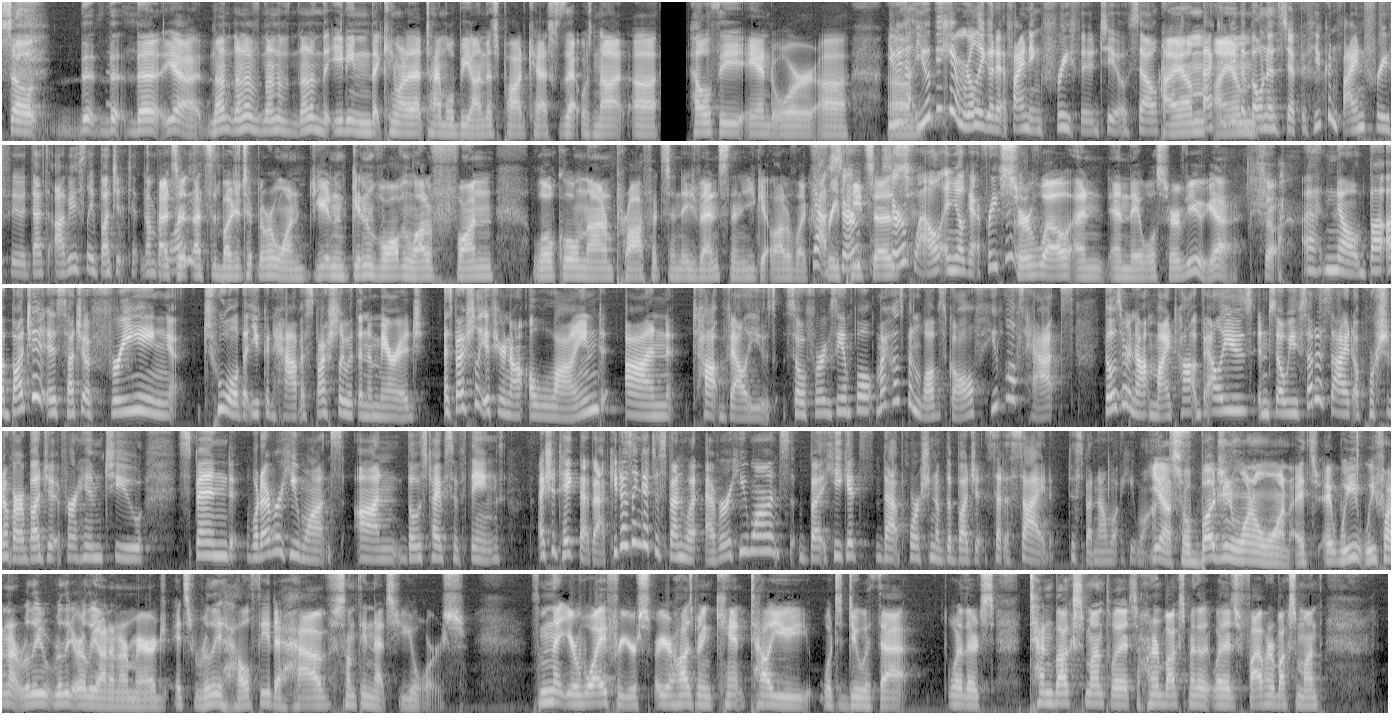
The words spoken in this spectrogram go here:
so the, the, the yeah none, none of none of none of the eating that came out of that time will be on this podcast because that was not uh, healthy and or uh, You, um, you became really good at finding free food too. So I am- That could I be the bonus tip. If you can find free food, that's obviously budget tip number That's one. it. That's the budget tip number one. You get, get involved in a lot of fun local nonprofits and events. Then you get a lot of like yeah, free serve, pizzas. serve well, and you'll get free food. serve well and and they will serve you yeah so Uh, no, but a budget is such a freeing tool that you can have, especially within a marriage, especially if you're not aligned on top values. So, for example, my husband loves golf, he loves hats. Those are not my top values. And so we set aside a portion of our budget for him to spend whatever he wants on those types of things. I should take that back. He doesn't get to spend whatever he wants, but he gets that portion of the budget set aside to spend on what he wants. yeah so budgeting 101 it's it, we we found out really really early on in our marriage it's really healthy to have something that's yours something that your wife or your or your husband can't tell you what to do with that whether it's 10 bucks a month whether it's 100 bucks a month whether it's 500 bucks a month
